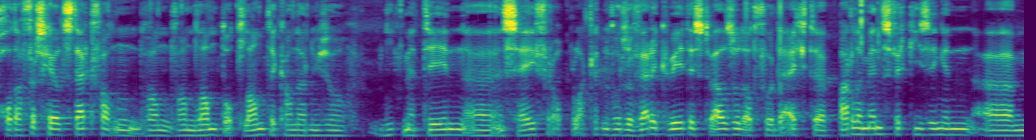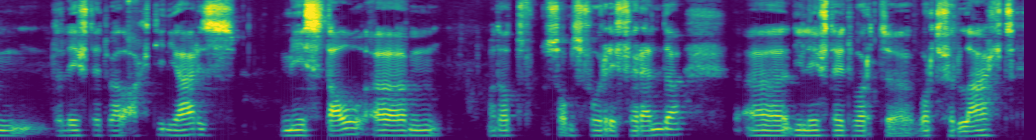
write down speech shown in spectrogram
Goh, dat verschilt sterk van, van, van land tot land. Ik kan daar nu zo niet meteen uh, een cijfer op plakken. Voor zover ik weet is het wel zo dat voor de echte parlementsverkiezingen um, de leeftijd wel 18 jaar is, meestal. Um, maar dat soms voor referenda uh, die leeftijd wordt, uh, wordt verlaagd.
